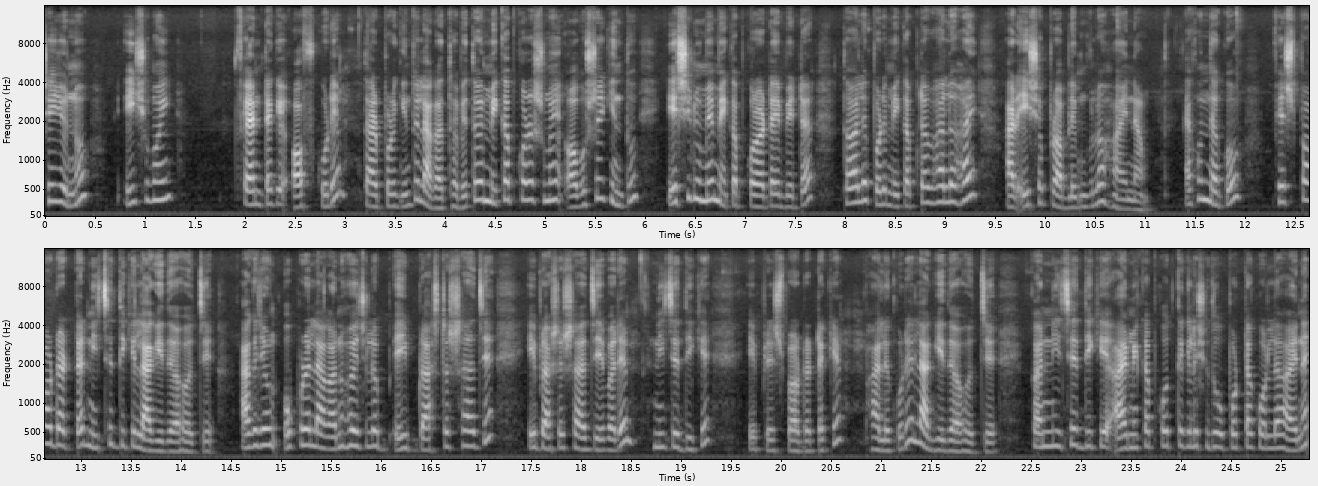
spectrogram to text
সেই জন্য এই সময় ফ্যানটাকে অফ করে তারপরে কিন্তু লাগাতে হবে। তবে মেকআপ করার সময় অবশ্যই কিন্তু এসি রুমে মেকআপ করাটাই বেটার তাহলে পরে মেকআপটা ভালো হয় আর এইসব প্রবলেমগুলো হয় না। এখন দেখো ফেস পাউডারটা নিচের দিকে লাগিয়ে দেওয়া হচ্ছে আগে যেমন ওপরে লাগানো হয়েছিল এই ব্রাশটার সাহায্যে, এই ব্রাশের সাহায্যে এবারে নিচের দিকে এই ফ্রেশ পাউডারটাকে ভালো করে লাগিয়ে দেওয়া হচ্ছে। কারণ নিচের দিকে আই মেকআপ করতে গেলে শুধু ওপরটা করলে হয় না,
